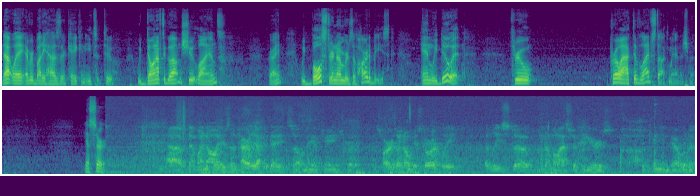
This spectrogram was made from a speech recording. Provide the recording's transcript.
That way, everybody has their cake and eats it too. We don't have to go out and shoot lions, right? We bolster numbers of hartebeest, and we do it through proactive livestock management. Yes, sir. Uh, Now, my knowledge isn't entirely up to date, so it may have changed, but as far as I know historically, uh, you know, in the last fifty years, the Kenyan government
